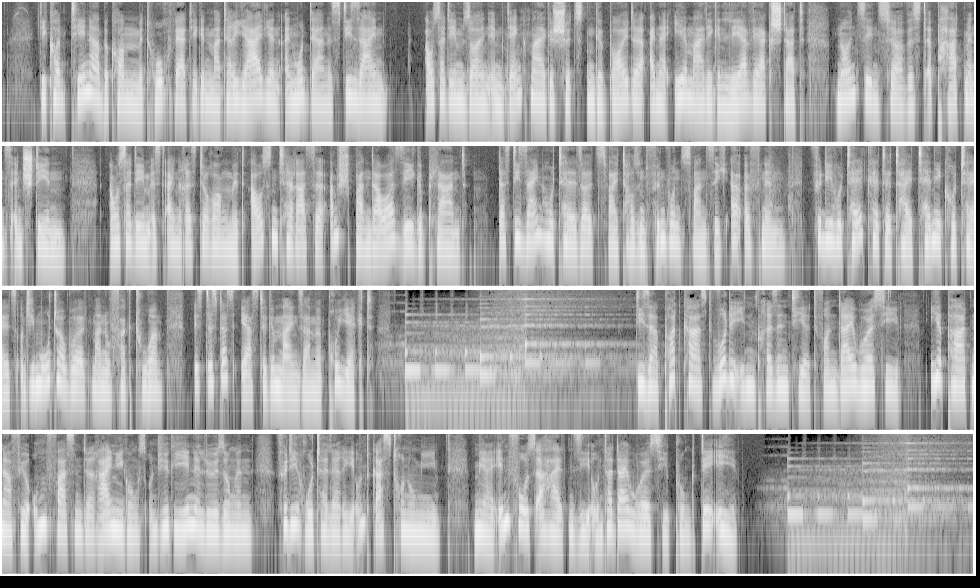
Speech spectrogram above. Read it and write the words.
Die Container bekommen mit hochwertigen Materialien ein modernes Design. Außerdem sollen im denkmalgeschützten Gebäude einer ehemaligen Lehrwerkstatt 19 Serviced Apartments entstehen. Außerdem ist ein Restaurant mit Außenterrasse am Spandauer See geplant. Das Designhotel soll 2025 eröffnen. Für die Hotelkette Titanic Hotels und die Motorworld Manufaktur ist es das erste gemeinsame Projekt. Dieser Podcast wurde Ihnen präsentiert von Diversey, Ihr Partner für umfassende Reinigungs- und Hygienelösungen für die Hotellerie und Gastronomie. Mehr Infos erhalten Sie unter diversey.de.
